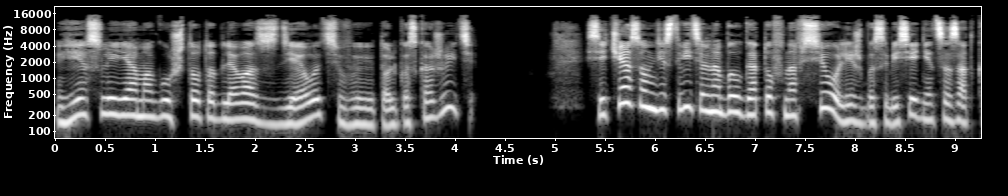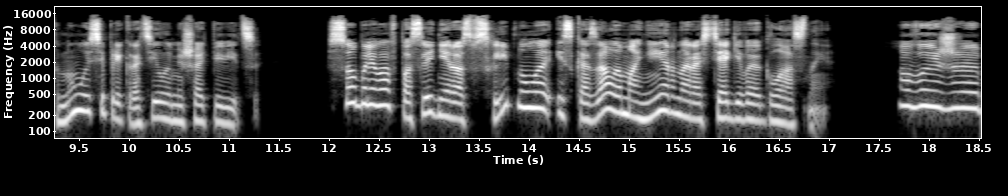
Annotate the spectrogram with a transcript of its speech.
Если я могу что-то для вас сделать, вы только скажите». Сейчас он действительно был готов на все, лишь бы собеседница заткнулась и прекратила мешать певице. Соболева в последний раз всхлипнула и сказала манерно, растягивая гласные. «Вы же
